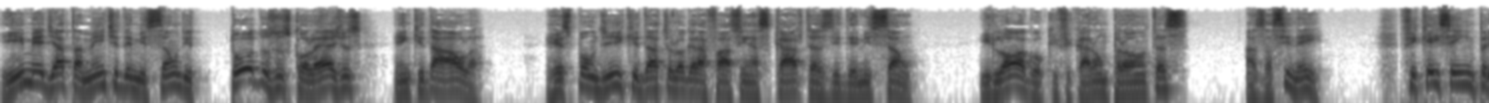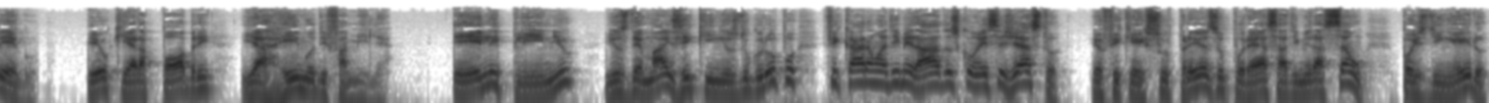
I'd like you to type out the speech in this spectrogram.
imediatamente demissão de todos os colégios em que dá aula. Respondi que datilografassem as cartas de demissão e logo que ficaram prontas, as assinei. Fiquei sem emprego, eu que era pobre e arrimo de família. Ele, Plínio, e os demais riquinhos do grupo ficaram admirados com esse gesto. Eu fiquei surpreso por essa admiração, pois dinheiro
